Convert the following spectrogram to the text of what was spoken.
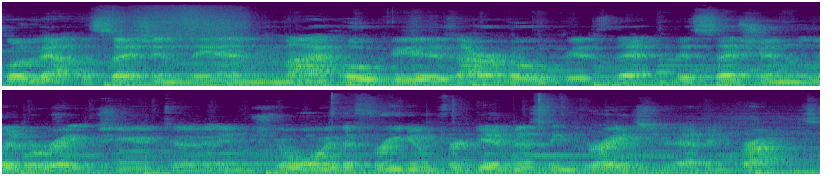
close out the session, then my hope is, our hope is that this session liberates you to enjoy the freedom, forgiveness, and grace you have in Christ.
